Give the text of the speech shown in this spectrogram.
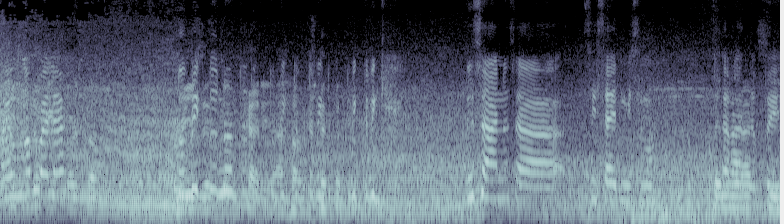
Ayun nga pala. Tubig to no, tubig, tubig, tubig, tubig, tubig. Doon sa ano, sa seaside mismo. Sarado pa eh.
